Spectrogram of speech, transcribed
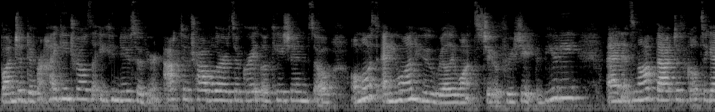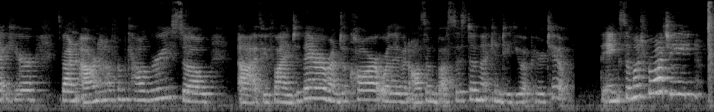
bunch of different hiking trails that you can do. So if you're an active traveler, it's a great location. So almost anyone who really wants to appreciate the beauty and it's not that difficult to get here. It's about an hour and a half from Calgary. So uh, if you fly into there, rent a car, or they have an awesome bus system that can take you up here too. Thanks so much for watching.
